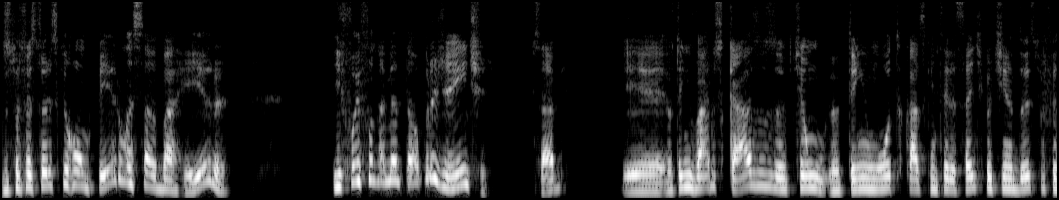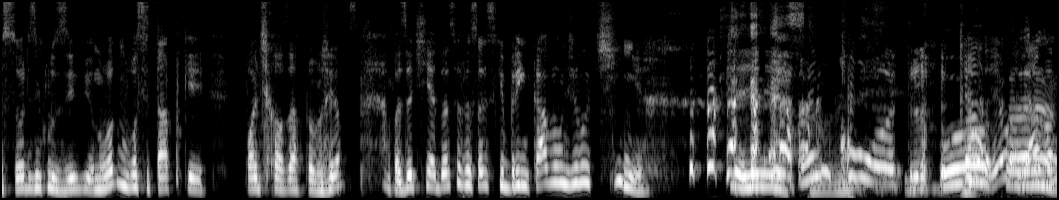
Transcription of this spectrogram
dos professores que romperam essa barreira e foi fundamental pra gente, sabe? É, eu tenho vários casos, eu, tinha um, eu tenho um outro caso que é interessante, que eu tinha dois professores, inclusive, eu não, não vou citar porque pode causar problemas, mas eu tinha dois professores que brincavam de lutinha. Que isso? um com o outro. Oh, Cara, eu olhava.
